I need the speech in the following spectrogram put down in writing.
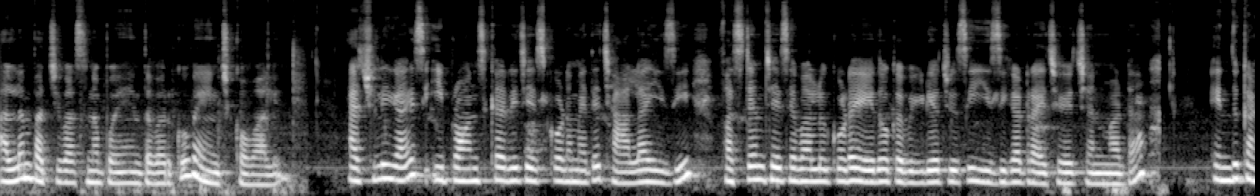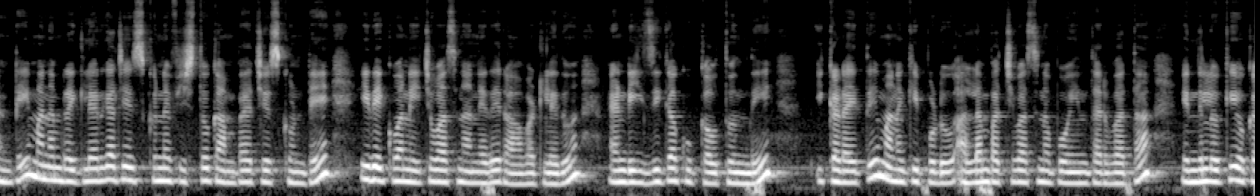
అల్లం పచ్చివాసన పోయేంత వరకు వేయించుకోవాలి. యాక్చువల్లీ గైస్ ఈ ప్రాన్స్ కర్రీ చేసుకోవడం అయితే చాలా ఈజీ. ఫస్ట్ టైం చేసే వాళ్ళు కూడా ఏదో ఒక వీడియో చూసి ఈజీగా ట్రై చేయొచ్చు అనమాట ఎందుకంటే మనం రెగ్యులర్గా చేసుకునే ఫిష్తో కంపేర్ చేసుకుంటే ఇది ఎక్కువ నీచు వాసన అనేది రావట్లేదు అండ్ ఈజీగా కుక్ అవుతుంది. ఇక్కడైతే మనకి ఇప్పుడు అల్లం పచ్చివాసన పోయిన తర్వాత ఇందులోకి ఒక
